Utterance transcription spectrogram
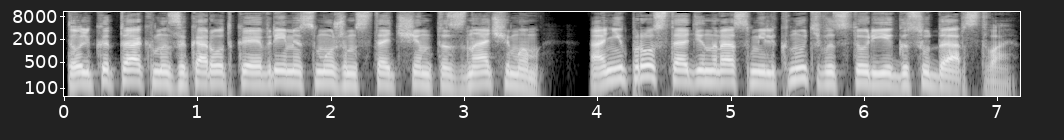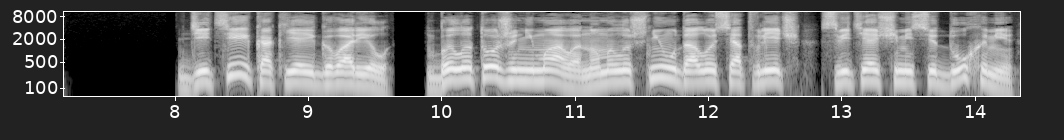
Только так мы за короткое время сможем стать чем-то значимым, а не просто один раз мелькнуть в истории государства. Детей, как я и говорил, было тоже немало, но малышню удалось отвлечь светящимися духами,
